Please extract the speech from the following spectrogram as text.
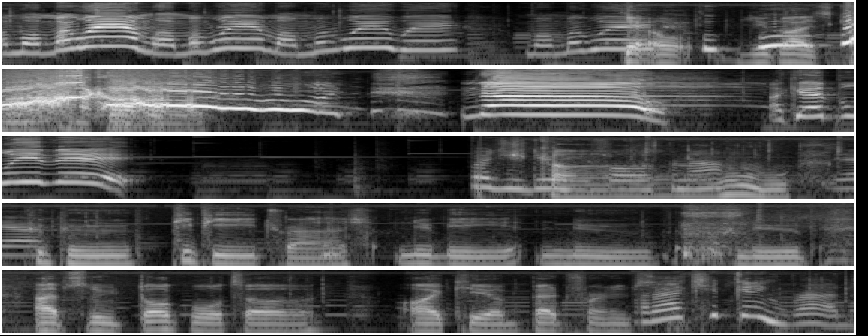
I'm on my way, I'm on my way, I'm on my way, way. I'm on my way. Get out. You guys Oh, no! No! I can't believe it. What'd you do? You fall off the map? Ooh, Yeah. poo poo, pee pee, trash, newbie, noob, noob, absolute dog water, IKEA bed frames. Why do I keep getting red?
